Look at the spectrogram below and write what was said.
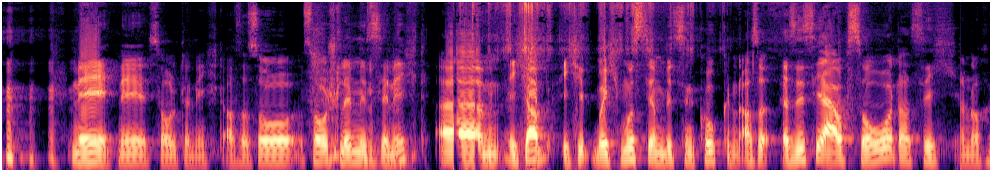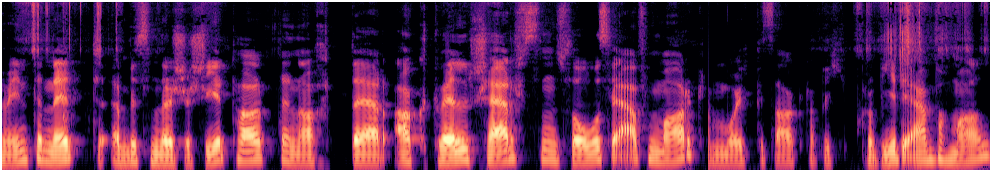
nee, nee, sollte nicht. Also so, so schlimm ist sie nicht. Ähm, ich, hab, ich, ich musste ein bisschen gucken. Also es ist ja auch so, dass ich noch im Internet ein bisschen recherchiert hatte nach der aktuell schärfsten Soße auf dem Markt, wo ich gesagt habe, ich probiere die einfach mal.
